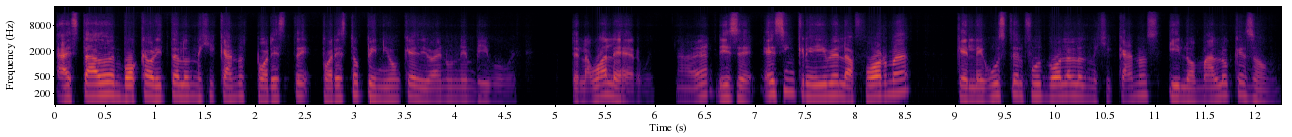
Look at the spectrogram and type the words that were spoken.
ha estado en boca ahorita de los mexicanos por, este, por esta opinión que dio en un en vivo, güey. Te la voy a leer, güey. A ver. Dice, es increíble la forma que le gusta el fútbol a los mexicanos y lo malo que son.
